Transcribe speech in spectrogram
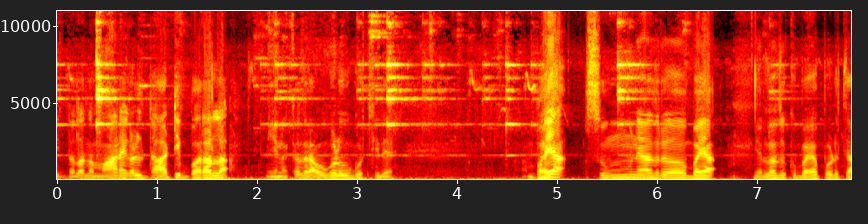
ಇದೆಲ್ಲ ನಮ್ಮ ಆನೆಗಳು ದಾಟಿ ಬರಲ್ಲ. ಏನಕ್ಕಾದ್ರೆ ಅವುಗಳಿಗೂ ಗೊತ್ತಿದೆ. ಭಯ ಸುಮ್ಮನೆ ಆದರೂ ಭಯ. ಎಲ್ಲದಕ್ಕೂ ಭಯ ಪಡುತ್ತೆ.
